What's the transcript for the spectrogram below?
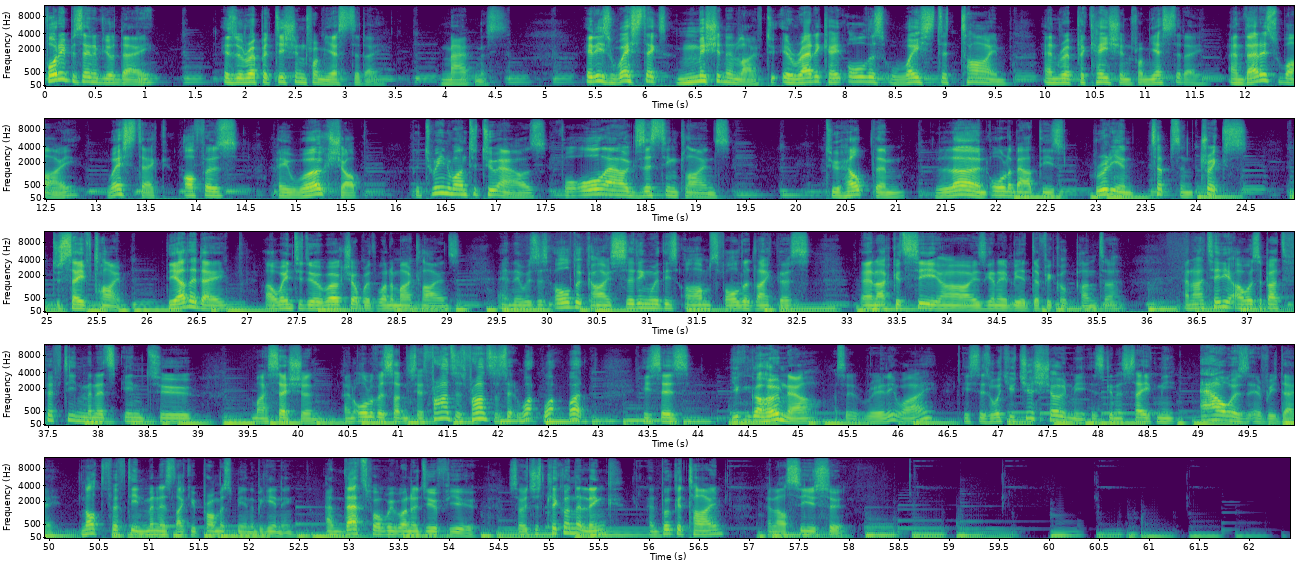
40% of your day is a repetition from yesterday. Madness. It is Westech's mission in life to eradicate all this wasted time and replication from yesterday. And that is why Westech offers a workshop between one to two hours for all our existing clients to help them learn all about these brilliant tips and tricks to save time. The other day, I went to do a workshop with one of my clients and there was this older guy sitting with his arms folded like this and I could see, oh, he's going to be a difficult punter. And I tell you, I was about 15 minutes into my session and all of a sudden he says, Francis, Francis, I said, what, what, what? He says, you can go home now. I said, really, why? He says, what you just showed me is going to save me hours every day, not 15 minutes like you promised me in the beginning. And that's what we want to do for you. So just click on the link and book a time and I'll see you soon.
